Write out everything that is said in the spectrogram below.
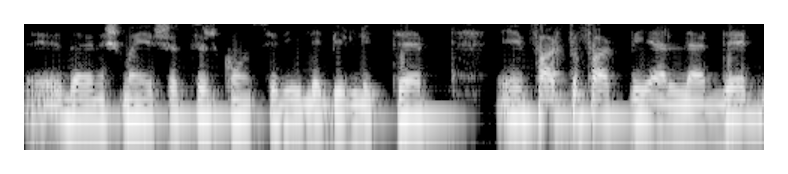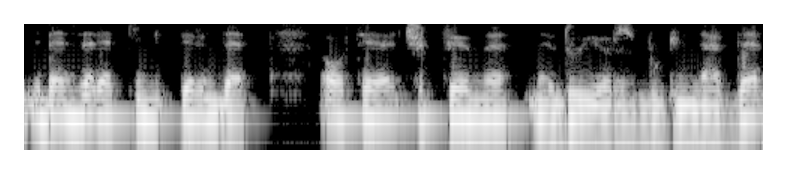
Dayanışma Yaşatır konseriyle birlikte farklı farklı yerlerde benzer etkinliklerin de ortaya çıktığını duyuyoruz bugünlerde.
